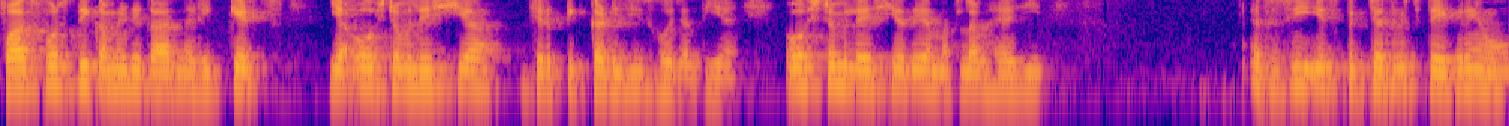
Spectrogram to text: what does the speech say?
ਫਾਸਫੋਰਸ ਦੀ ਕਮੀ ਦੇ ਕਾਰਨ ਰਿਕਟਸ ਜਾਂ ਓਸਟੋਮਲੇਸ਼ੀਆ ਜਿਹੜਾ ਪਿੱਕਾ ਡਿਜ਼ੀਜ਼ ਹੋ ਜਾਂਦੀ ਹੈ। ਓਸਟੋਮਲੇਸ਼ੀਆ ਦਾ ਮਤਲਬ ਹੈ ਜੀ ਤੁਸੀਂ ਇਸ ਪਿਕਚਰ ਦੇ ਵਿੱਚ ਦੇਖ ਰਹੇ ਹੋ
